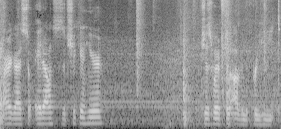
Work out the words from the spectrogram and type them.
Alright guys, so 8 ounces of chicken here. Just waiting for the oven to preheat.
